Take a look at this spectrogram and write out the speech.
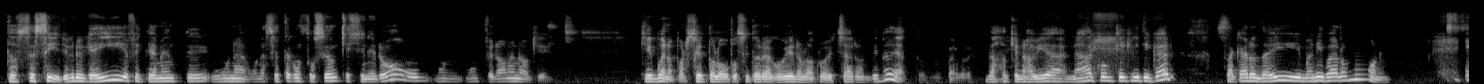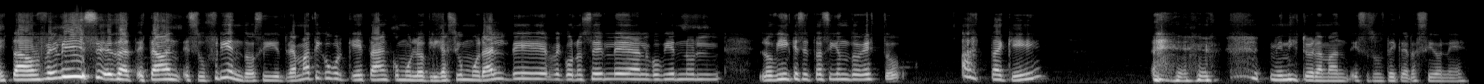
Entonces, sí, yo creo que ahí efectivamente hubo una, una cierta confusión que generó un, un, fenómeno que, que, bueno, por cierto, los opositores al gobierno lo aprovecharon de inmediato. Dado que no había nada con qué criticar, sacaron de ahí maní para los monos. Estaban felices, estaban sufriendo, sí, dramático, porque estaban como la obligación moral de reconocerle al gobierno lo bien que se está haciendo esto, hasta que el ministro Lamán hizo sus declaraciones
